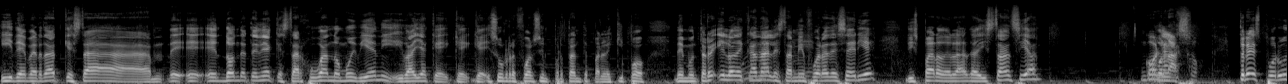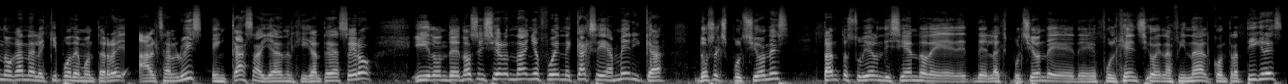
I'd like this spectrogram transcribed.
Y de verdad que está eh, eh, en donde tenía que estar jugando muy bien. Y, y vaya que, que- que es un refuerzo importante para el equipo de Monterrey. Y lo de Canales también fuera de serie. Disparo de larga distancia. Golazo. 3 por 1 gana el equipo de Monterrey al San Luis en casa, allá en el Gigante de Acero. Y donde no se hicieron daño fue Necaxa y América. Dos expulsiones. Tanto estuvieron diciendo de, de- de la expulsión de, Fulgencio en la final contra Tigres.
